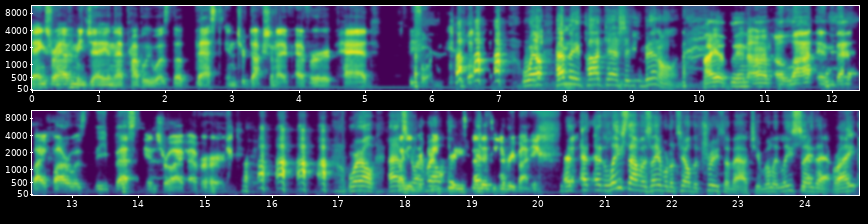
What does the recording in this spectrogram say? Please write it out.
Thanks for having me, Jay. And that probably was the best introduction I've ever had before. well, how many podcasts have you been on? I have been on a lot, and that by far was the best intro I've ever heard. well, that's great. Well, send it to everybody. At, at, at, least I was able to tell the truth about you. We'll at least say that, right?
